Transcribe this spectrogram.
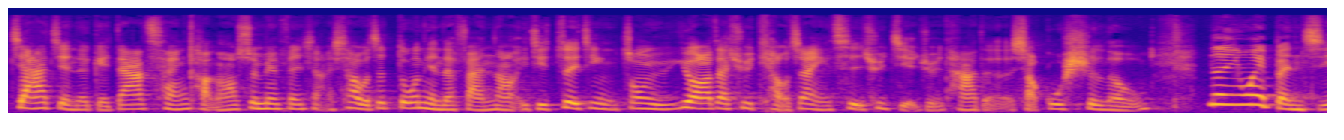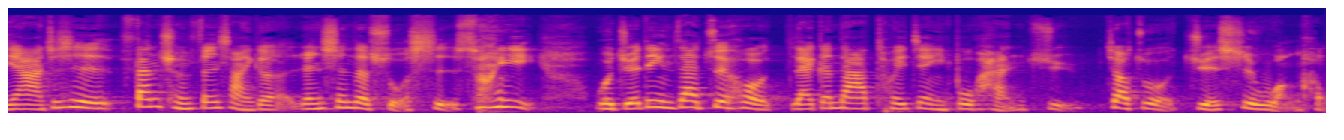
加减的给大家参考，然后顺便分享一下我这多年的烦恼，以及最近终于又要再去挑战一次去解决它的小故事喽。那因为本集啊，就是单纯分享一个人生的琐事，所以。我决定在最后来跟大家推荐一部韩剧，叫做《绝世网红》。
